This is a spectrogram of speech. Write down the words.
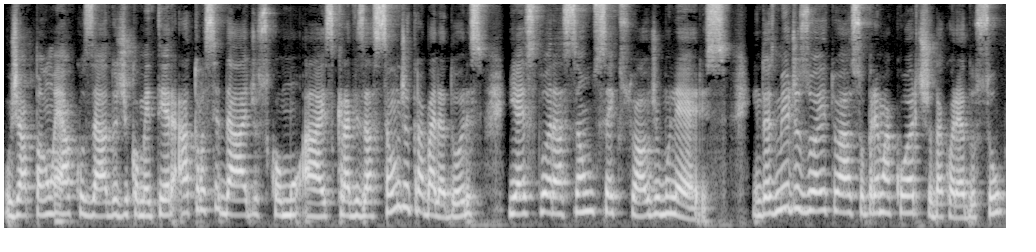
o Japão é acusado de cometer atrocidades como a escravização de trabalhadores e a exploração sexual de mulheres. Em 2018, a Suprema Corte da Coreia do Sul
